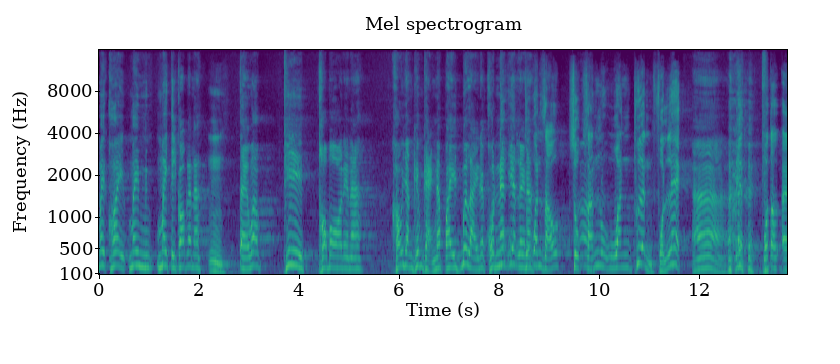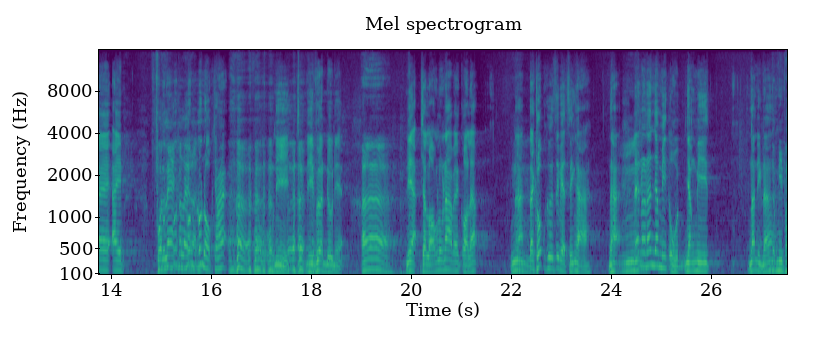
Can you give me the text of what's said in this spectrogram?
ไม่ค่อยไม่ไม่ตีกอล์ฟแล้วนะแต่ว่าที่ทบเนี่ยนะเขายังเข้มแข็งนะ ไปเมื่อไหร่เนี่ยคนแน่นเอียดเลยทุนะกวันเสาร์สุขสันต์วันเพื่อนฝนแรกอ่า นี่ปตไอไอฝนแรกก็เลยรุ่นเหรอรุ่นหกใช่ไหมโอ้โหนี่นี่เพื่อนดูเนี่ยเออ เนี่ยจะลองล่วงหน้าไปก่อนแล้ว นะแต่ครบคือ 11 สิงหานะฮะและนอกนั้นยังมีโอ้ยังมีนั่นอีกนะ ยังมีพ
